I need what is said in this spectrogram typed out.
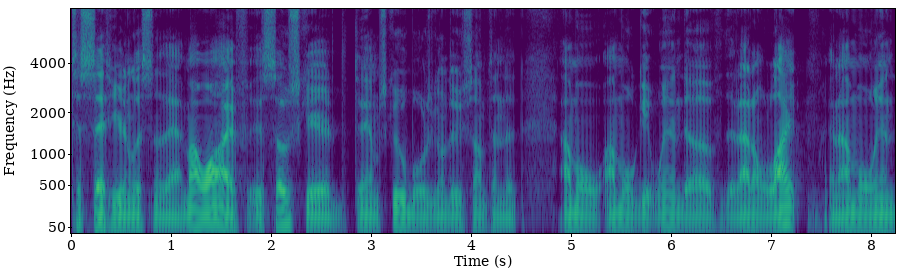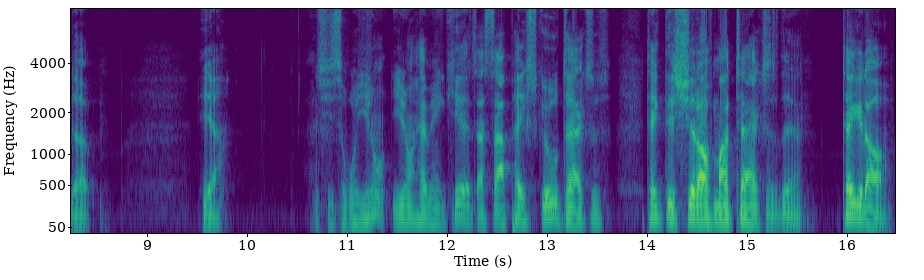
to sit here and listen to that. My wife is so scared the damn school board is going to do something that I'm gonna I'm gonna get wind of that I don't like, and I'm gonna end up, yeah. And she said, "Well, you don't you don't have any kids." I said, "I pay school taxes. Take this shit off my taxes, then. Take it off.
